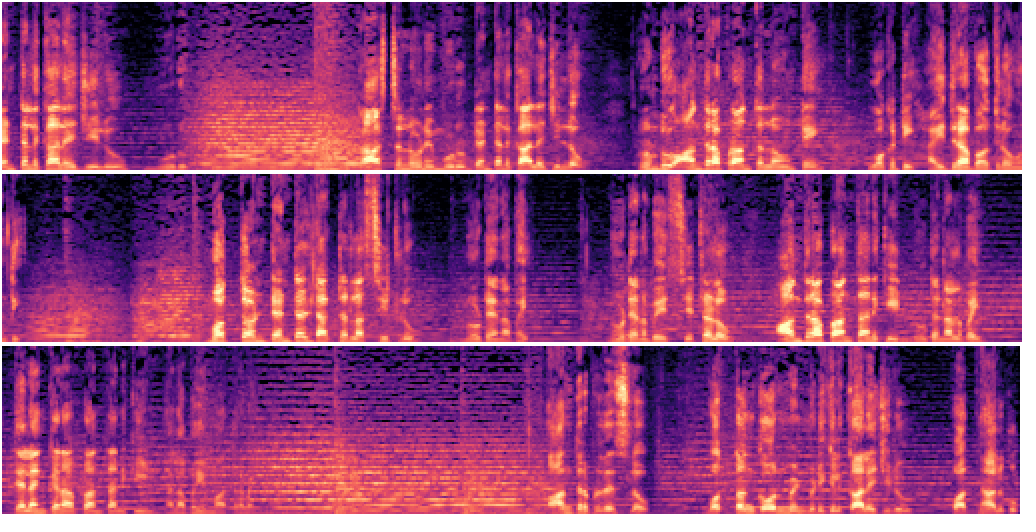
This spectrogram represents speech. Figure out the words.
డెంటల్ కాలేజీలు మూడు. రాష్ట్రంలోని మూడు డెంటల్ కాలేజీల్లో రెండు ఆంధ్ర ప్రాంతంలో ఉంటే ఒకటి హైదరాబాద్లో ఉంది. మొత్తం డెంటల్ డాక్టర్ల సీట్లు నూట ఎనభై. నూట ఎనభై సీట్లలో ఆంధ్ర ప్రాంతానికి నూట నలభై తెలంగాణ ప్రాంతానికి నలభై మాత్రమే. ఆంధ్రప్రదేశ్లో మొత్తం గవర్నమెంట్ మెడికల్ కాలేజీలు పద్నాలుగు.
